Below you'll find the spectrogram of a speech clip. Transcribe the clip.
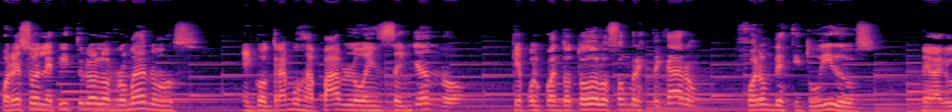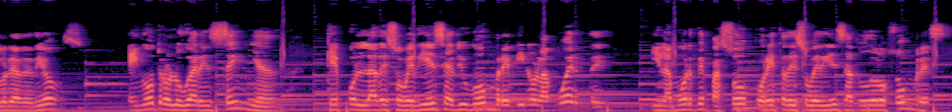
Por eso en la epístola a los romanos encontramos a Pablo enseñando que por cuanto todos los hombres pecaron, fueron destituidos de la gloria de Dios. En otro lugar enseña que por la desobediencia de un hombre vino la muerte y la muerte pasó por esta desobediencia a todos los hombres.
